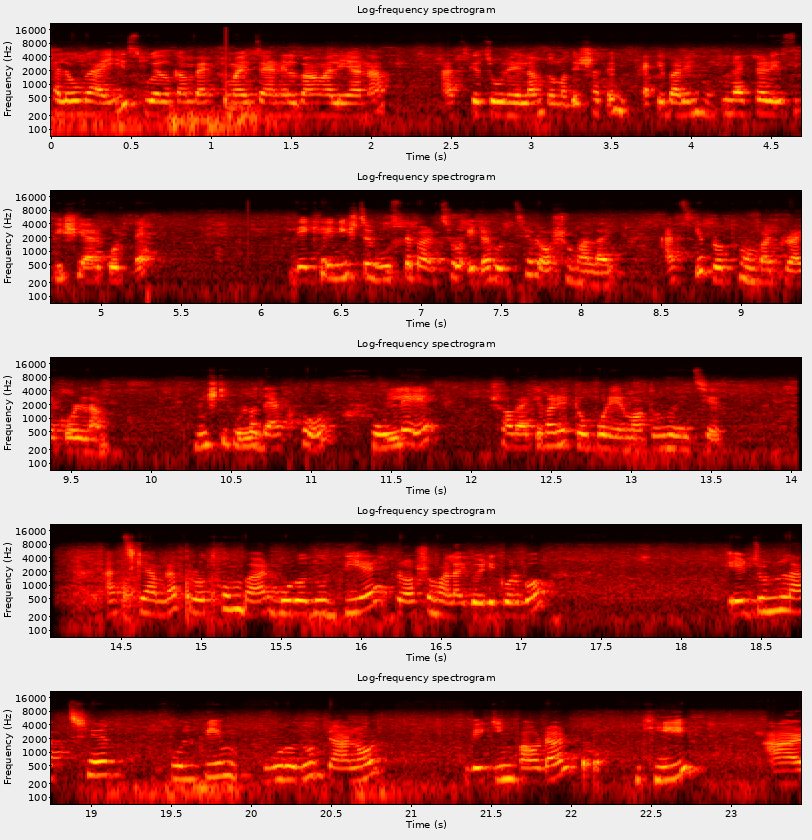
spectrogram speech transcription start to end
Hello guys welcome back to my channel Bangaliana আজকে চলে এলাম তোমাদের সাথে একেবারে নতুন একটা রেসিপি শেয়ার করতে। দেখেই নিশ্চয়ই বুঝতে পারছ, এটা হচ্ছে রসমালাই। আজকে প্রথমবার ট্রাই করলাম। মিষ্টিগুলো দেখো, ফুলে সব একেবারে টোপরের মতো হয়েছে। আজকে আমরা প্রথমবার গুঁড়ো দুধ দিয়ে রসমালাই তৈরি করব। এর জন্য লাগছে ফুল ক্রিম গুঁড়ো দুধ, ডানোর বেকিং পাউডার ঘি, আর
